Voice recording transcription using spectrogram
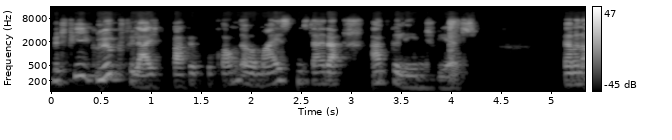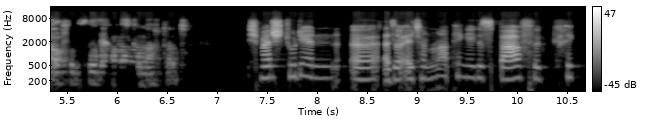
mit viel Glück vielleicht BAföG bekommt, aber meistens leider abgelehnt wird, wenn man auch schon vorher was gemacht hat. Ich meine, Studien, äh, also elternunabhängiges BAföG kriegt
